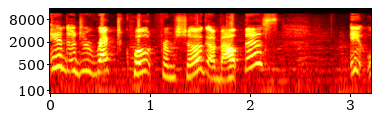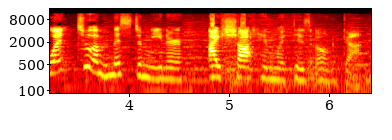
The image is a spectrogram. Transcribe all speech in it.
And a direct quote from Suge about this it went to a misdemeanor. I shot him with his own gun.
